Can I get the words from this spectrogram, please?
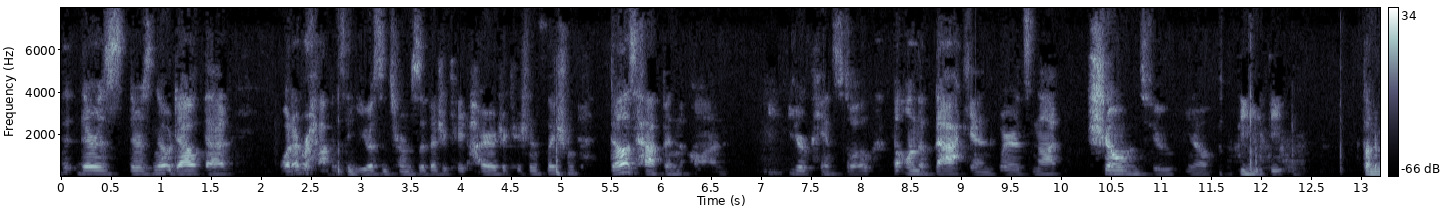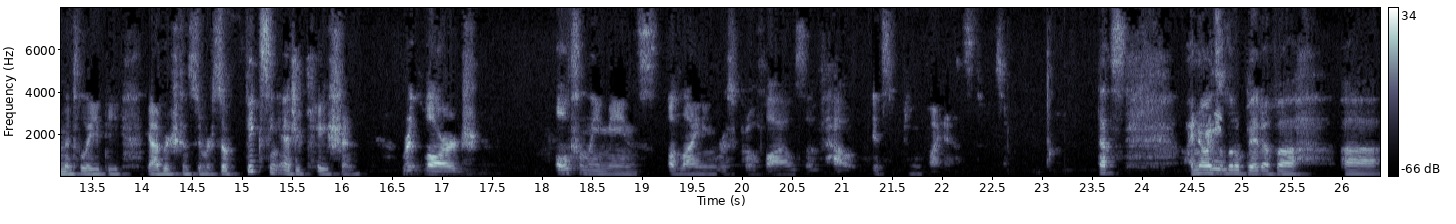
th- there is there's no doubt that whatever happens in the U.S. in terms of educate higher education inflation does happen on European soil, but on the back end where it's not shown to you know the, the fundamentally the, the average consumer. So fixing education writ large ultimately means aligning risk profiles of how it's being financed. So that's, I know it's a little bit of a, uh,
